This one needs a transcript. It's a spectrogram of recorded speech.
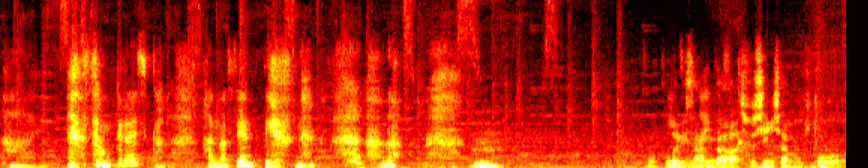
はい。そんくらいしか話せんっていうね。うん。小鳥さんが初心者の人を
